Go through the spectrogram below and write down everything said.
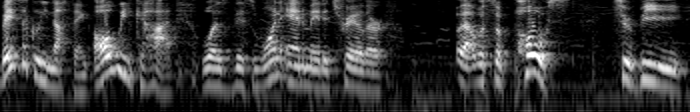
basically nothing. All we got was this one animated trailer that was supposed to be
